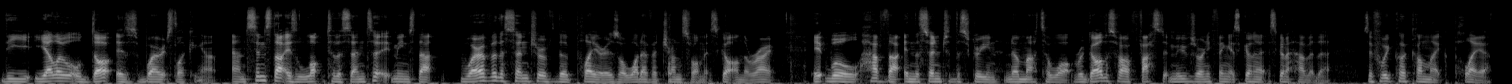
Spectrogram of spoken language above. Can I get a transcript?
the yellow little dot is where it's looking at, and since that is locked to the center, it means that wherever the center of the player is or whatever transform it's got on the right, it will have that in the center of the screen no matter what, regardless of how fast it moves or anything. It's gonna it's gonna have it there. So if we click on like player,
